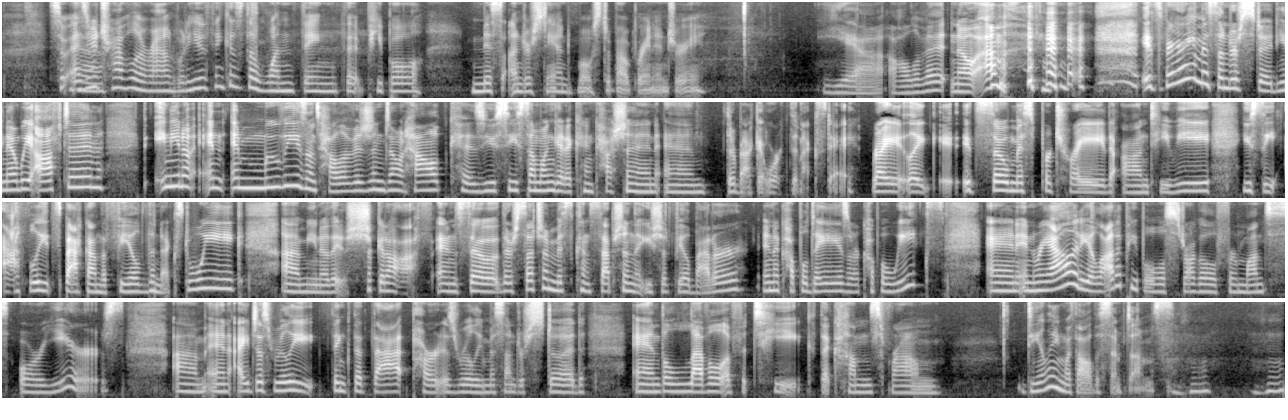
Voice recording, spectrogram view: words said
So, as yeah. you travel around, what do you think is the one thing that people misunderstand most about brain injury? Yeah, all of it. No, um it's very misunderstood. You know, we often and you know, and, and movies and television don't help because you see someone get a concussion and they're back at work the next day, right? Like it, it's so misportrayed on TV. You see athletes back on the field the next week. Um, you know, they shook it off. And so there's such a misconception that you should feel better in a couple days or a couple weeks. And in reality, a lot of people will struggle for months or years. Um, and I just really think that that part is really misunderstood and the level of fatigue that comes from dealing with all the symptoms. Mm-hmm. Mm-hmm.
